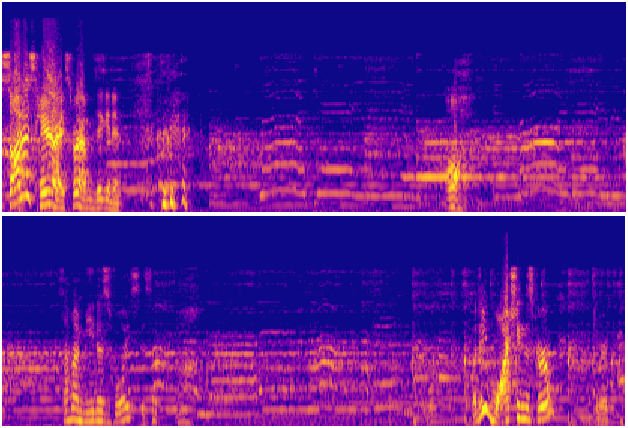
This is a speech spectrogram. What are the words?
Sana's hair, I swear I'm digging it. oh. Is that my Mina's voice? Is that... Oh. Are they watching this girl? That's weird.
